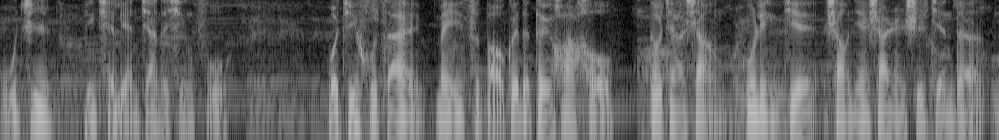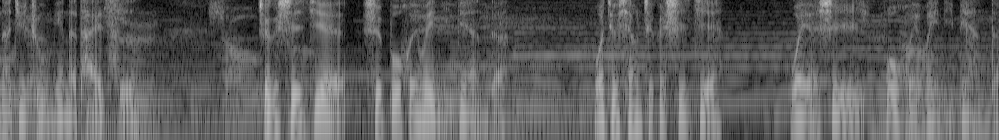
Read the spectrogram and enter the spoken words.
无知并且廉价的幸福。我几乎在每一次宝贵的对话后，都加上古岭街少年杀人事件的那句著名的台词。这个世界是不会为你变的，我就像这个世界，我也是不会为你变的。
